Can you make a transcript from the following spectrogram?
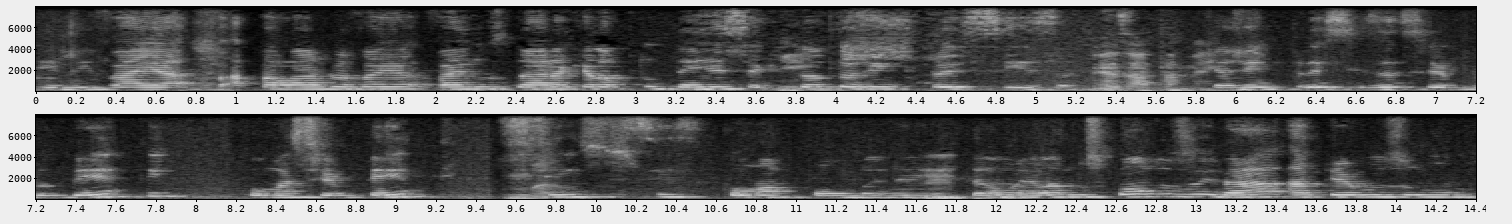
Ele vai, a, a palavra vai, vai nos dar aquela prudência que Isso. tanto a gente precisa. Exatamente. Que a gente precisa ser prudente como a serpente síntese como a pomba, né? Uhum. Então, ela nos conduzirá a termos um,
